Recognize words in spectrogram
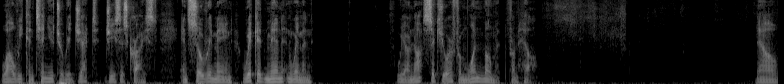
while we continue to reject Jesus Christ and so remain wicked men and women. We are not secure from one moment from hell. Now,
